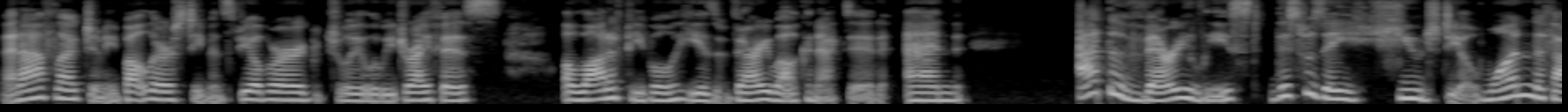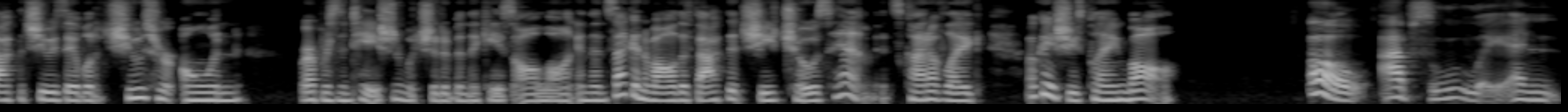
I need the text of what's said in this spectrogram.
Ben Affleck, Jimmy Butler, Steven Spielberg, Julia Louis Dreyfus, a lot of people. He is very well connected. And at the very least, this was a huge deal. One, the fact that she was able to choose her own representation, which should have been the case all along. And then, second of all, the fact that she chose him. It's kind of like, okay, she's playing ball. Oh, absolutely. And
